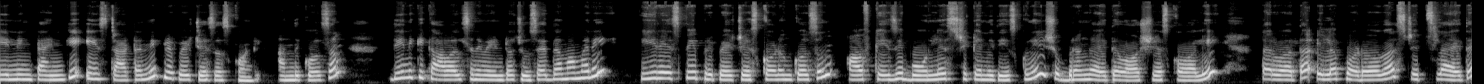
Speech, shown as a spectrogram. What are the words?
ఈవినింగ్ టైంకి ఈ స్టార్టర్ని ప్రిపేర్ చేసేసుకోండి. అందుకోసం దీనికి కావాల్సినవి ఏంటో చూసేద్దామా మరి? ఈ రెసిపీ ప్రిపేర్ చేసుకోవడం కోసం హాఫ్ కేజీ బోన్లెస్ చికెన్ని తీసుకుని శుభ్రంగా అయితే వాష్ చేసుకోవాలి. తర్వాత ఇలా పొడవుగా స్ట్రిప్స్లో అయితే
